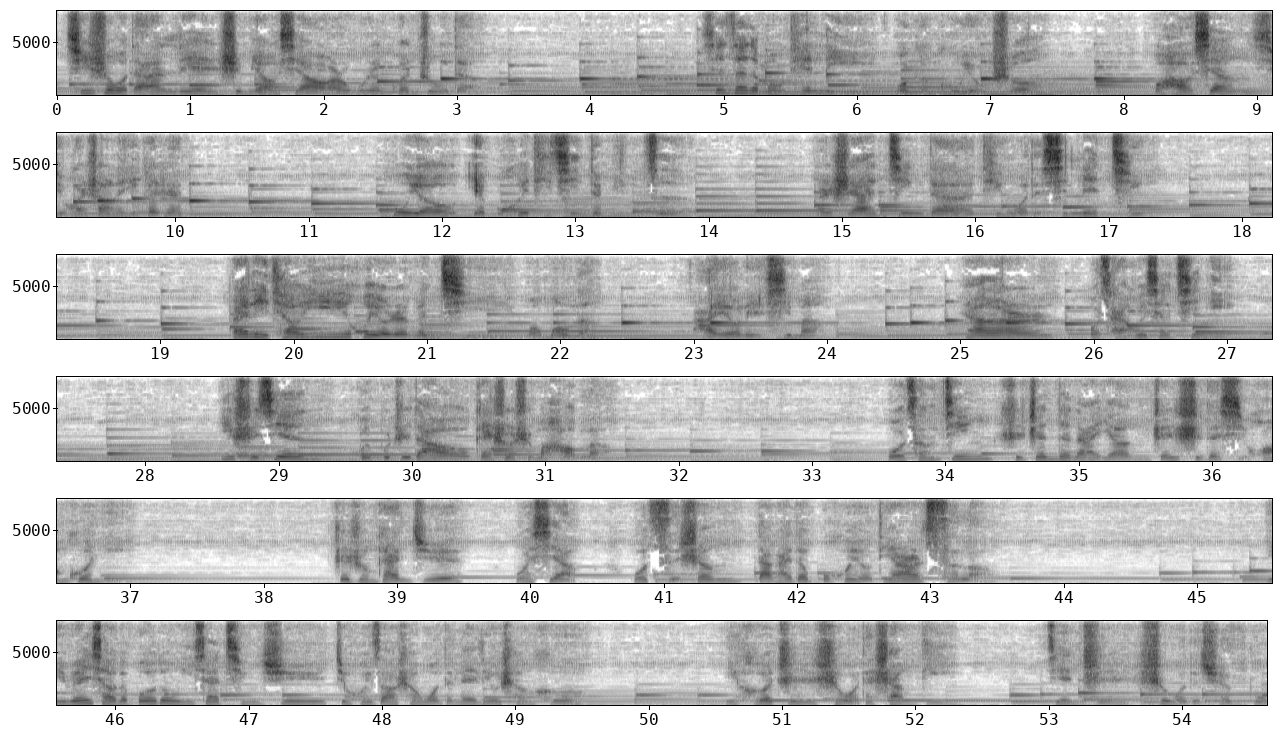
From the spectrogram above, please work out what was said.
其实我的暗恋是渺小而无人关注的。现在的某天里，我跟故友说，我好像喜欢上了一个人。故友也不会提起你的名字，而是安静的听我的新恋情。百里挑一，会有人问起某某呢，还有联系吗？然而我才会想起你，一时间。会不知道该说什么好了。我曾经是真的那样真实的喜欢过你，这种感觉，我想我此生大概都不会有第二次了。你微小的波动一下情绪，就会造成我的泪流成河。你何止是我的上帝，简直是我的全部。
